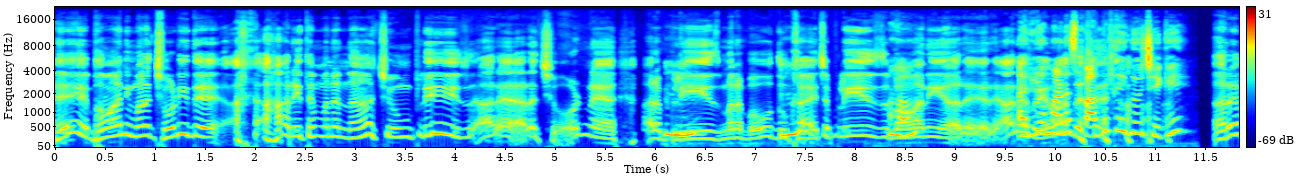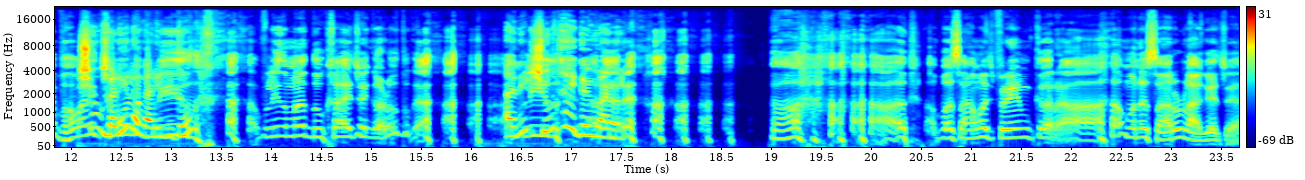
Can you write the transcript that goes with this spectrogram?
હે ભવાની મને છોડી દે. આ રીતે મને ના ચૂમ પ્લીઝ અરે અરે છોડ ને. અરે પ્લીઝ મને બહુ દુખાય છે પ્લીઝ ભવાની. અરે અરે અરે અરે માણસ પાગલ થઈ ગયો છે કે? અરે ભવાની શું ગળે છોડ લગાડી દીધો? પ્લીઝ પ્લીઝ મને દુખાય છે ગળું દુખા. અરે, શું થઈ ગયું આને? બસ આમ જ પ્રેમ કર. મને સારું લાગે છે.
